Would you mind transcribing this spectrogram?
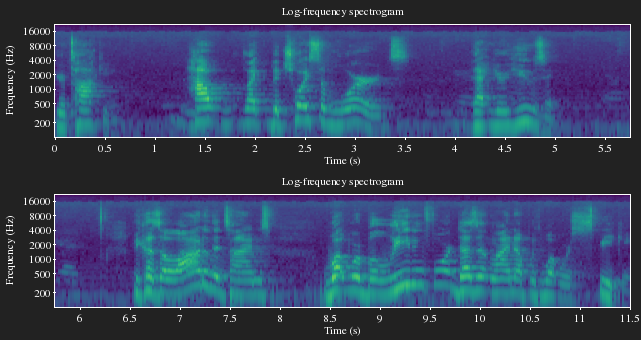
you're talking how like the choice of words that you're using. Because a lot of the times what we're believing for doesn't line up with what we're speaking.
